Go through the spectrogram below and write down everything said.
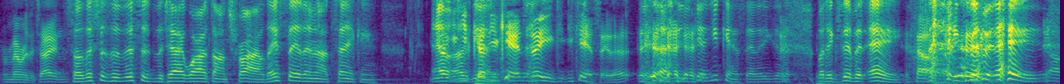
Remember the Titans. So this is the this is the Jaguars on trial. They say they're not tanking. No, Uh, because yeah. you can't say you, you can't say that. you, can't, you can't say that. Can't- But Exhibit A, Oh. Exhibit A, uh,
